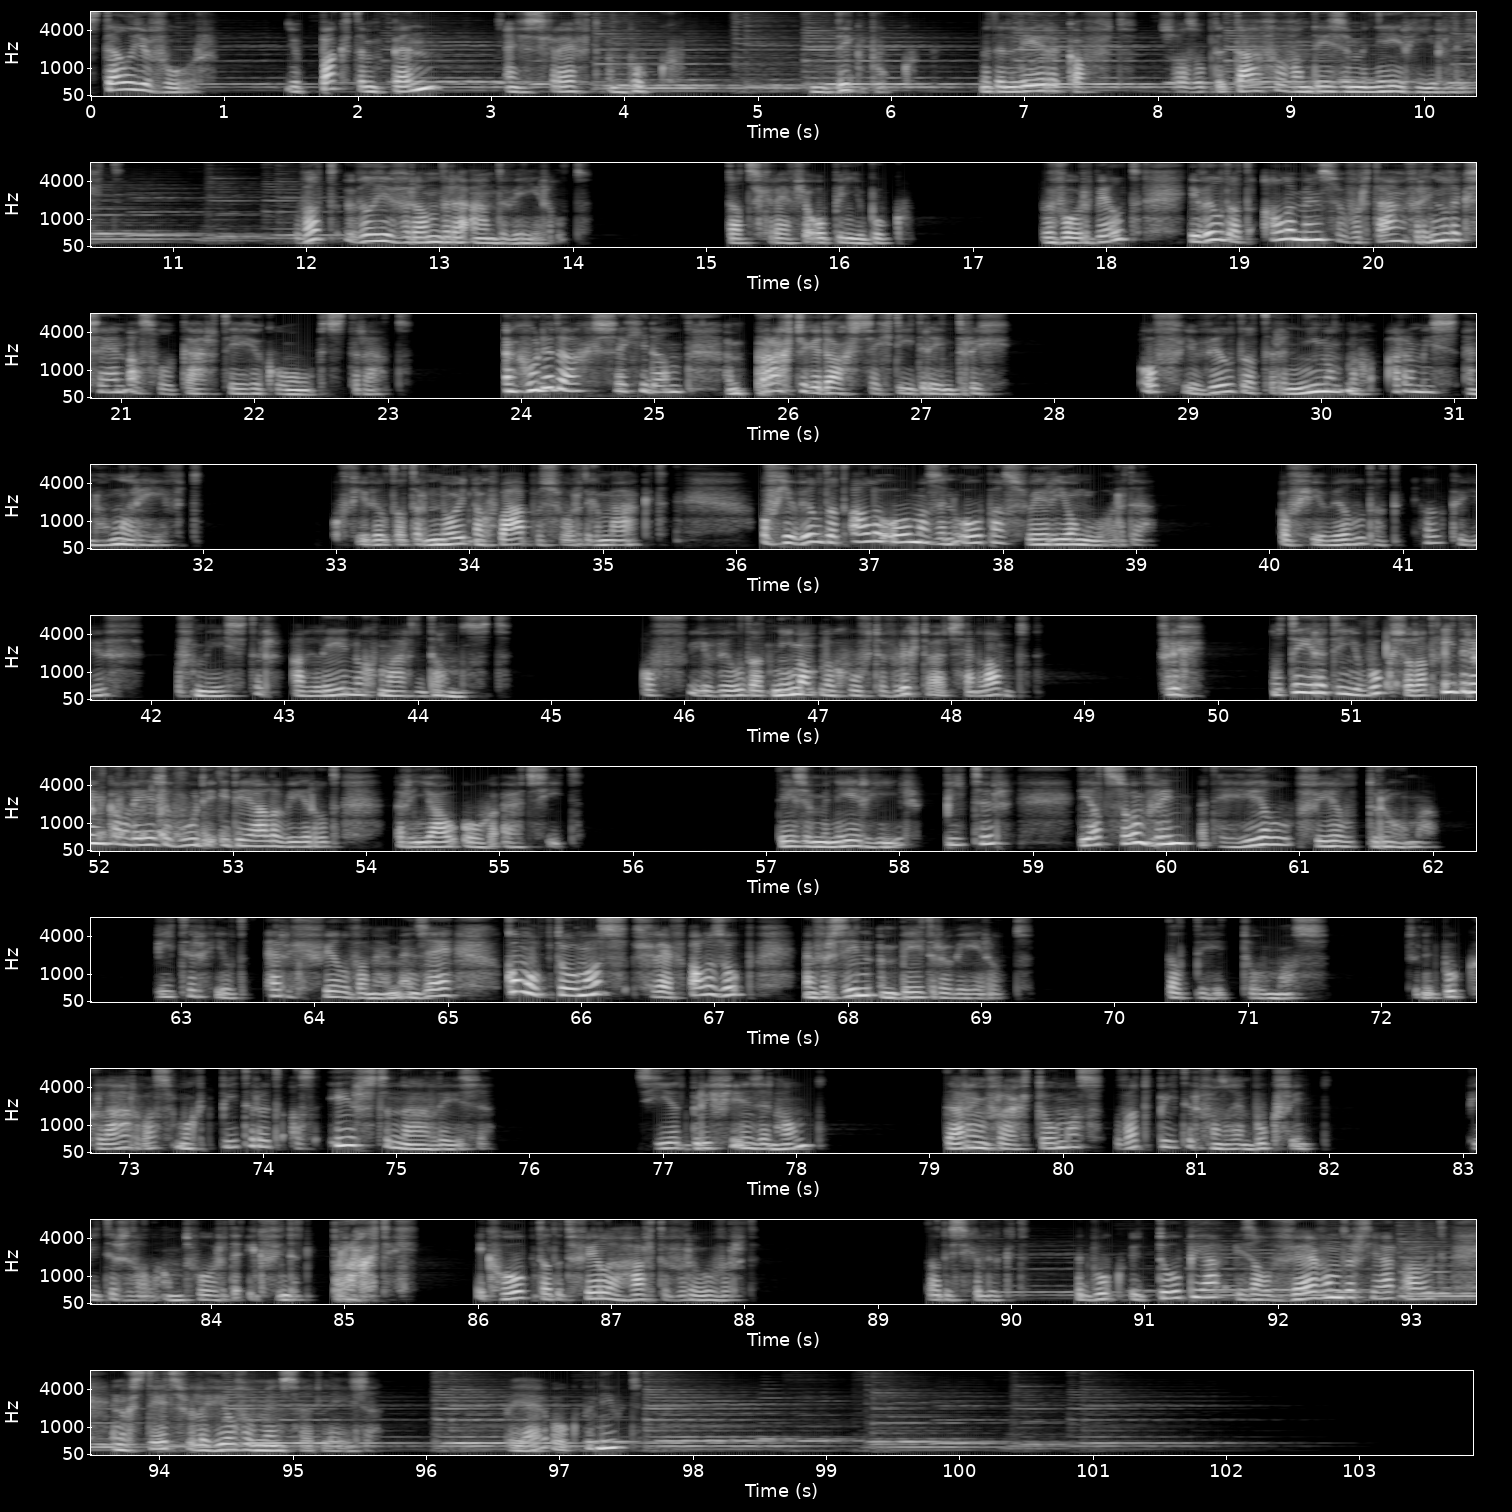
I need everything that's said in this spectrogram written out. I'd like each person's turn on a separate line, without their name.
Stel je voor, je pakt een pen en je schrijft een boek. Een dik boek met een leren kaft, zoals op de tafel van deze meneer hier ligt. Wat wil je veranderen aan de wereld? Dat schrijf je op in je boek. Bijvoorbeeld, je wil dat alle mensen voortaan vriendelijk zijn als ze elkaar tegenkomen op straat. Een goede dag, zeg je dan. Een prachtige dag, zegt iedereen terug. Of je wilt dat er niemand nog arm is en honger heeft. Of je wilt dat er nooit nog wapens worden gemaakt. Of je wilt dat alle oma's en opa's weer jong worden. Of je wil dat elke juf of meester alleen nog maar danst. Of je wil dat niemand nog hoeft te vluchten uit zijn land. Vlug, noteer het in je boek, zodat iedereen kan lezen hoe de ideale wereld er in jouw ogen uitziet. Deze meneer hier, Pieter, die had zo'n vriend met heel veel dromen. Pieter hield erg veel van hem en zei: Kom op, Thomas, schrijf alles op en verzin een betere wereld. Dat deed Thomas. Toen het boek klaar was, mocht Pieter het als eerste nalezen. Zie je het briefje in zijn hand? Daarin vraagt Thomas wat Pieter van zijn boek vindt. Pieter zal antwoorden: Ik vind het prachtig. Ik hoop dat het vele harten verovert. Dat is gelukt. Het boek Utopia is al 500 jaar oud en nog steeds willen heel veel mensen het lezen. Ben jij ook benieuwd?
